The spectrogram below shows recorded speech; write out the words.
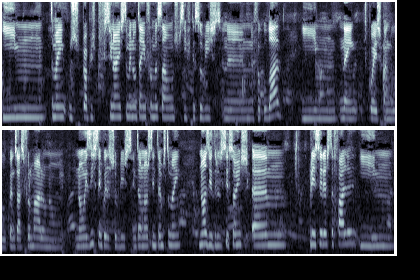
e hum, também os próprios profissionais também não têm informação específica sobre isto na, na faculdade e hum, nem depois quando, quando já se formaram não, não existem coisas sobre isto. Então nós tentamos também, nós e outras associações, um, preencher esta falha e, hum,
